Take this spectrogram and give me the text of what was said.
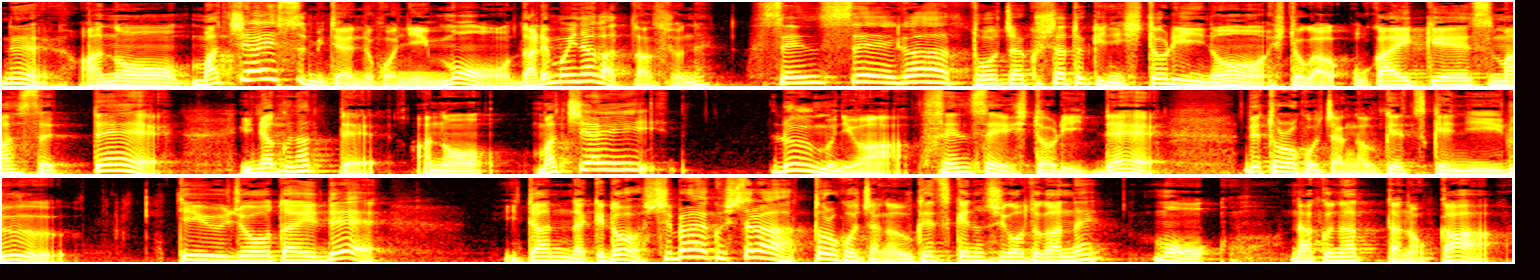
ね、あの、待合室みたいなとこにもう誰もいなかったんですよね。先生が到着した時に一人の人がお会計済ませて、いなくなって、あの、待合ルームには先生一人で、で、トロコちゃんが受付にいるっていう状態でいたんだけど、しばらくしたらトロコちゃんが受付の仕事がね、もうなくなったのか、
